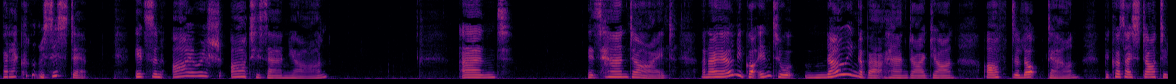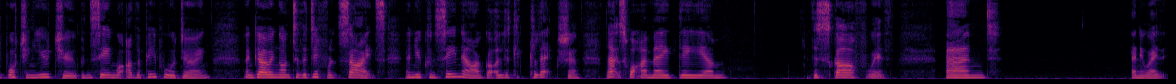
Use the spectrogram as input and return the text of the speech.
But I couldn't resist it. It's an Irish artisan yarn and it's hand dyed. And I only got into knowing about hand dyed yarn after lockdown because I started watching YouTube and seeing what other people were doing and going onto the different sites. And you can see now I've got a little collection. That's what I made the um, the scarf with. And anyway,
